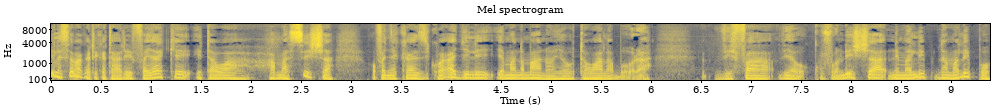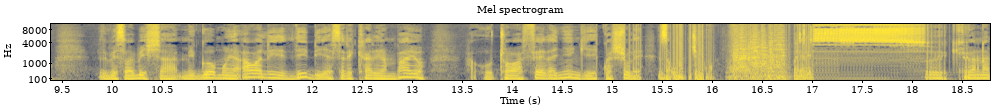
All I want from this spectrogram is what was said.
Ilisema katika taarifa yake itawahamasisha wafanyakazi kwa ajili ya maandamano ya utawala bora. Vifaa vya kufundisha na malipo vimesababisha migomo ya awali dhidi ya serikali ambayo hutoa fedha nyingi kwa shule za umma nchini. Ikiwa na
